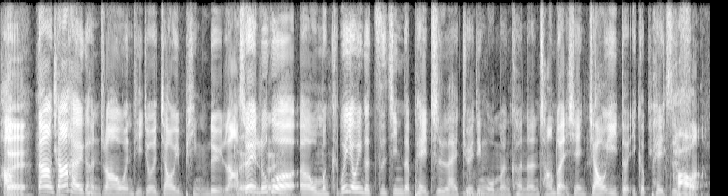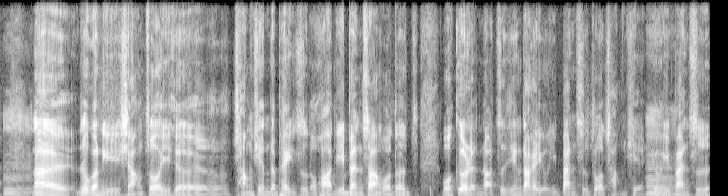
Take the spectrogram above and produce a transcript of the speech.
好。当然，刚刚还有一个很重要的问题，就是交易频率啦。所以，如果呃，我们可不可以用一个资金的配置来决定我们可能长短线交易的一个配置法？嗯，那如果你想做一个长线的配置的话，基本上我的我个人呢，资金大概有一半是做长线，有一半是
